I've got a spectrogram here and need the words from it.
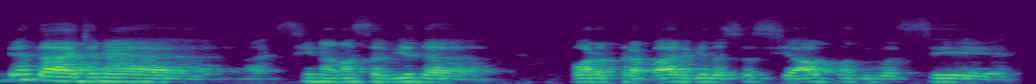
Verdade, né? Assim, na nossa vida fora do trabalho, vida social, quando você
